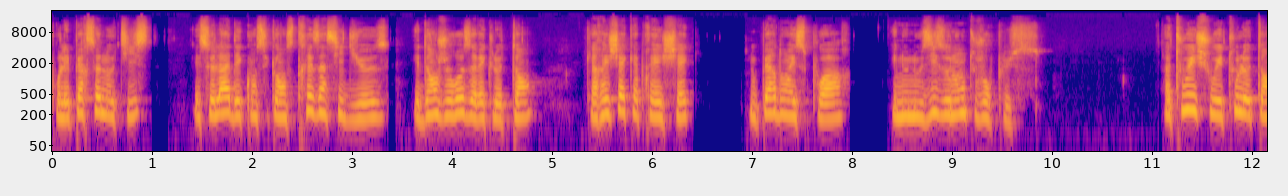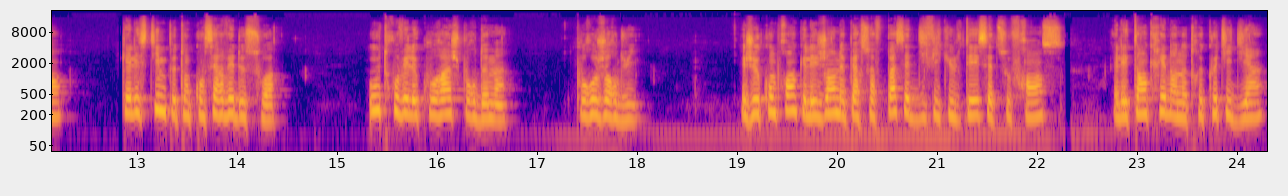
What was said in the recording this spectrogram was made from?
pour les personnes autistes, et cela a des conséquences très insidieuses et dangereuses avec le temps, car échec après échec, nous perdons espoir et nous nous isolons toujours plus. À tout échouer tout le temps, quelle estime peut-on conserver de soi? Où trouver le courage pour demain Pour aujourd'hui? Et je comprends que les gens ne perçoivent pas cette difficulté, cette souffrance, elle est ancrée dans notre quotidien,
